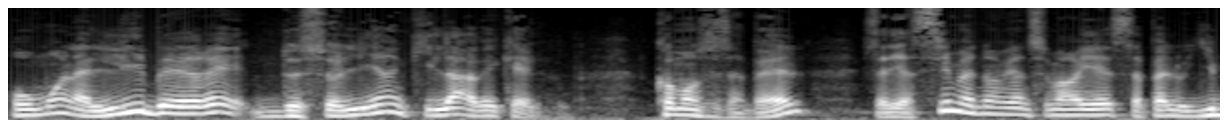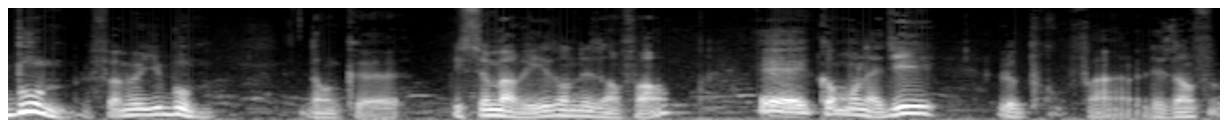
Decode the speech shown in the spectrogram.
au moins la libérer de ce lien qu'il a avec elle. Comment ça s'appelle? C'est-à-dire, si maintenant il vient de se marier, ça s'appelle le yiboum, le fameux yiboum. Donc, euh, ils se marient, ils ont des enfants, et comme on a dit, le, les enfants,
